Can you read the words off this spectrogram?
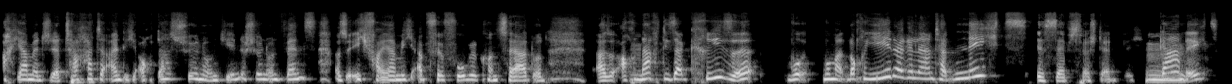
ach ja, Mensch, der Tag hatte eigentlich auch das Schöne und jene Schöne und wenn's, also ich feiere mich ab für Vogelkonzert und also auch mhm. nach dieser Krise wo, wo man noch jeder gelernt hat, nichts ist selbstverständlich, mhm. gar nichts.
